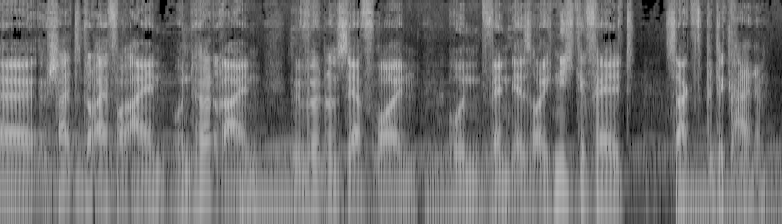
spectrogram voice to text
äh, schaltet doch einfach ein und hört rein. Wir würden uns sehr freuen. Und wenn es euch nicht gefällt, sagt es bitte keinem.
